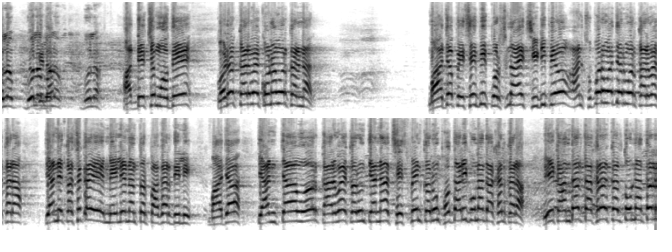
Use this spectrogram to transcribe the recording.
बोला बोला बोला बोला. अध्यक्ष महोदय कडक कारवाई कोणावर करणार? माझा स्पेसिफिक प्रश्न आहे सीडीपीओ आणि सुपरवायझरवर कारवाई करा. त्याने कसं काय मेल्यानंतर पगार दिली? माझ्या त्यांच्यावर कारवाई करून त्यांना सस्पेंड करून फौजदारी गुन्हा दाखल करा. एक आमदार तक्रार करतो नंतर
